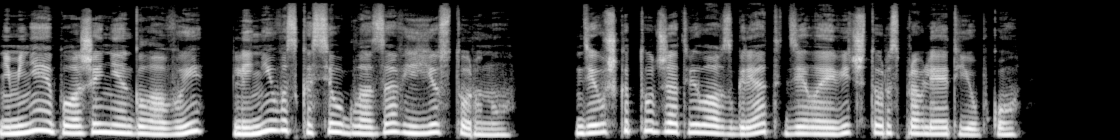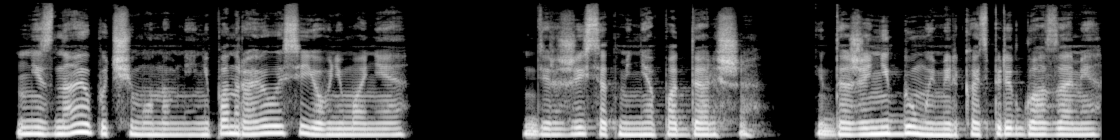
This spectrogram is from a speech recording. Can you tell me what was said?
Не меняя положение головы, лениво скосил глаза в ее сторону. Девушка тут же отвела взгляд, делая вид, что расправляет юбку. Не знаю почему, но мне не понравилось ее внимание. «Держись от меня подальше и даже не думай мелькать перед глазами»,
